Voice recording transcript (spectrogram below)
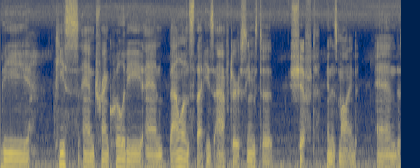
The peace and tranquility and balance that he's after seems to shift in his mind, and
